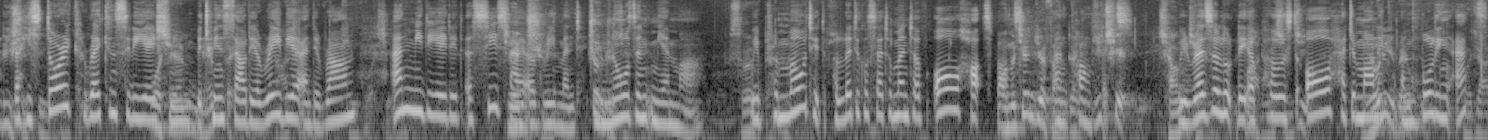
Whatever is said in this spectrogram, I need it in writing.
the historic reconciliation between Saudi Arabia and Iran and mediated a ceasefire agreement in northern Myanmar. We promoted political settlement of all hotspots and conflicts. We resolutely opposed all hegemonic and bullying acts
